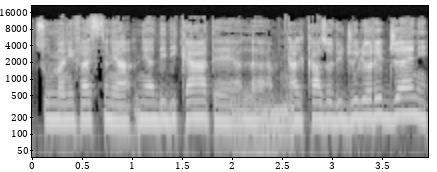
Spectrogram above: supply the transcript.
sul manifesto ne ha, ne ha dedicate al, al, caso di Giulio Reggeni.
